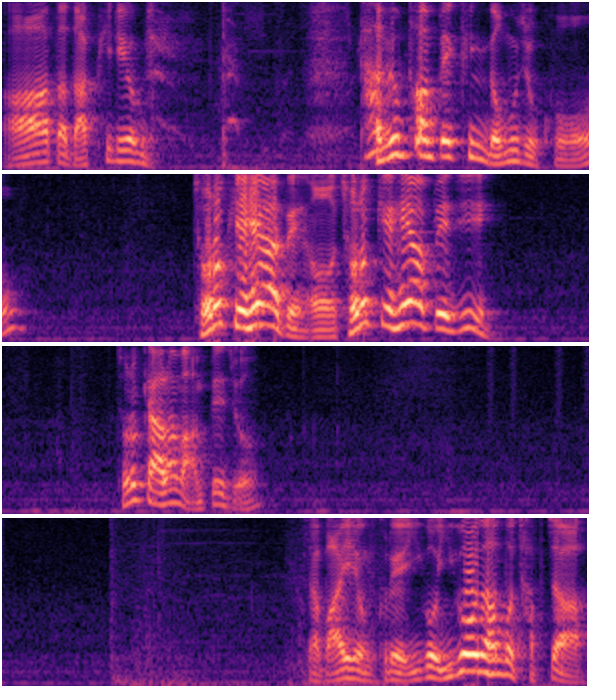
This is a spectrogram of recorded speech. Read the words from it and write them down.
아나 나피리 형님 다급한 백핑 너무 좋고 저렇게 해야 돼. 어 저렇게 해야 빼지. 저렇게 안 하면 안 빼죠. 자 마이 형 그래 이거 이거는 한번 잡자.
